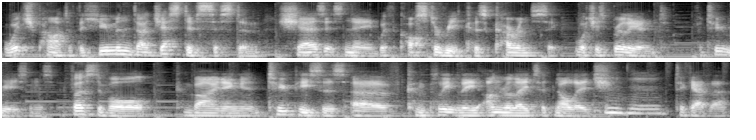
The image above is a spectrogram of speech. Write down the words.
Which part of the human digestive system shares its name with Costa Rica's currency? Which is brilliant for two reasons. First of all, combining two pieces of completely unrelated knowledge mm-hmm. together.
